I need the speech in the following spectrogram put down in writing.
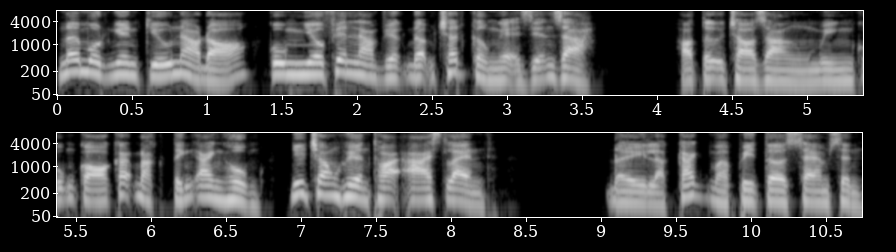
nơi một nghiên cứu nào đó cùng nhiều phiên làm việc đậm chất công nghệ diễn ra, Họ tự cho rằng mình cũng có các đặc tính anh hùng như trong huyền thoại Iceland. Đây là cách mà Peter Sampson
